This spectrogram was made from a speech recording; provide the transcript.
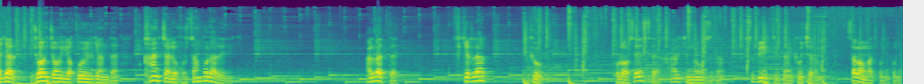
Agar joy joyiga qo'yilganda qanchalik xursand bo'lar edik? Albatta fikrlar ko'p. Xulosa esa har kimni o'zidan subyektivdan ko'chirma. Salomat bo'ling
